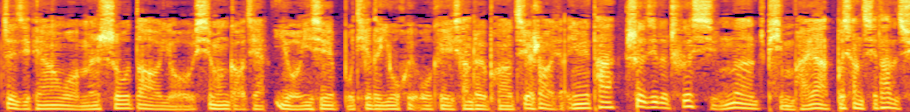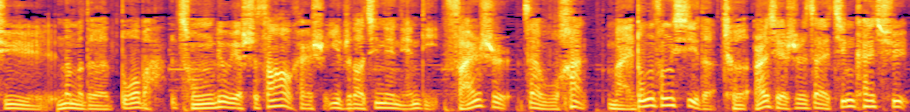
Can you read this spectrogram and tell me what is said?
这几天我们收到有新闻稿件，有一些补贴的优惠，我可以向这位朋友介绍一下。因为它设计的车型呢，品牌啊，不像其他的区域那么的多吧。从六月十三号开始，一直到今年年底，凡是在武汉买东风系的车，而且是在经开区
